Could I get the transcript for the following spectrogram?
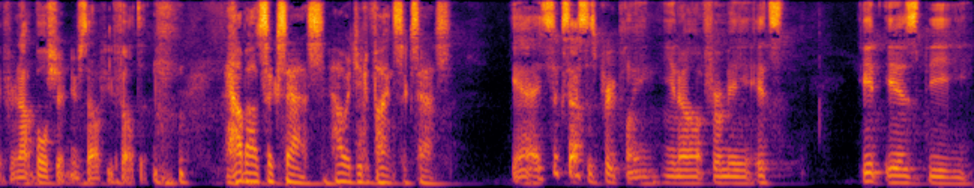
if you're not bullshitting yourself, you felt it. How about success? How would you define success? Yeah, success is pretty plain. You know, for me, it's it is the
